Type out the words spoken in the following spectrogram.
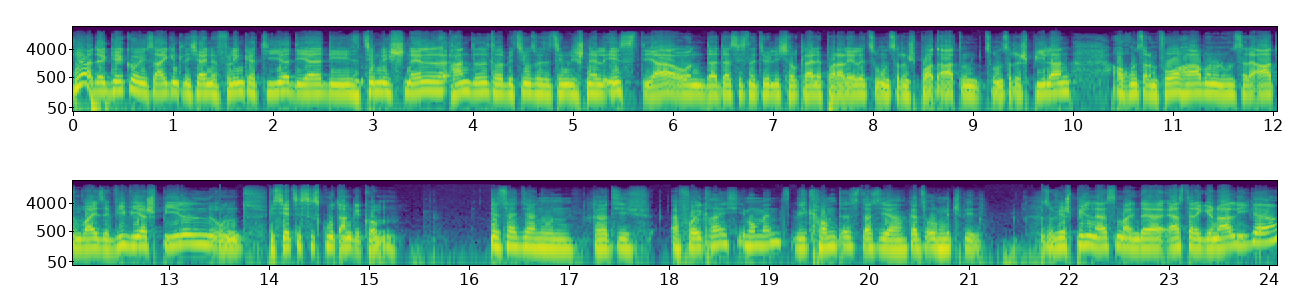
Ja, der Gecko ist eigentlich ein flinker Tier, der die ziemlich schnell handelt oder beziehungsweise ziemlich schnell ist, ja, und äh, das ist natürlich auch kleine Parallele zu unseren Sportarten, zu unseren Spielern, auch unserem Vorhaben und unserer Art und Weise, wie wir spielen und bis jetzt ist es gut angekommen. Ihr seid ja nun relativ erfolgreich im Moment. Wie kommt es, dass ihr ganz oben mitspielt? Also wir spielen erstmal in der ersten Regionalliga.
